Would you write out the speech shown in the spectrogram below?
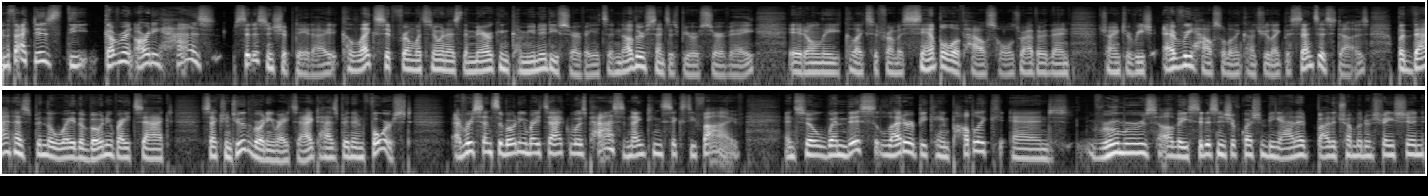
And the fact is, the government already has citizenship data. It collects it from what's known as the American Community Survey. It's another Census Bureau survey. It only collects it from a sample of households rather than trying to reach every household in the country like the census does. But that has been the way the Voting Rights Act, Section 2 of the Voting Rights Act, has been enforced ever since the Voting Rights Act was passed in 1965. And so when this letter became public and rumors of a citizenship question being added by the Trump administration,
